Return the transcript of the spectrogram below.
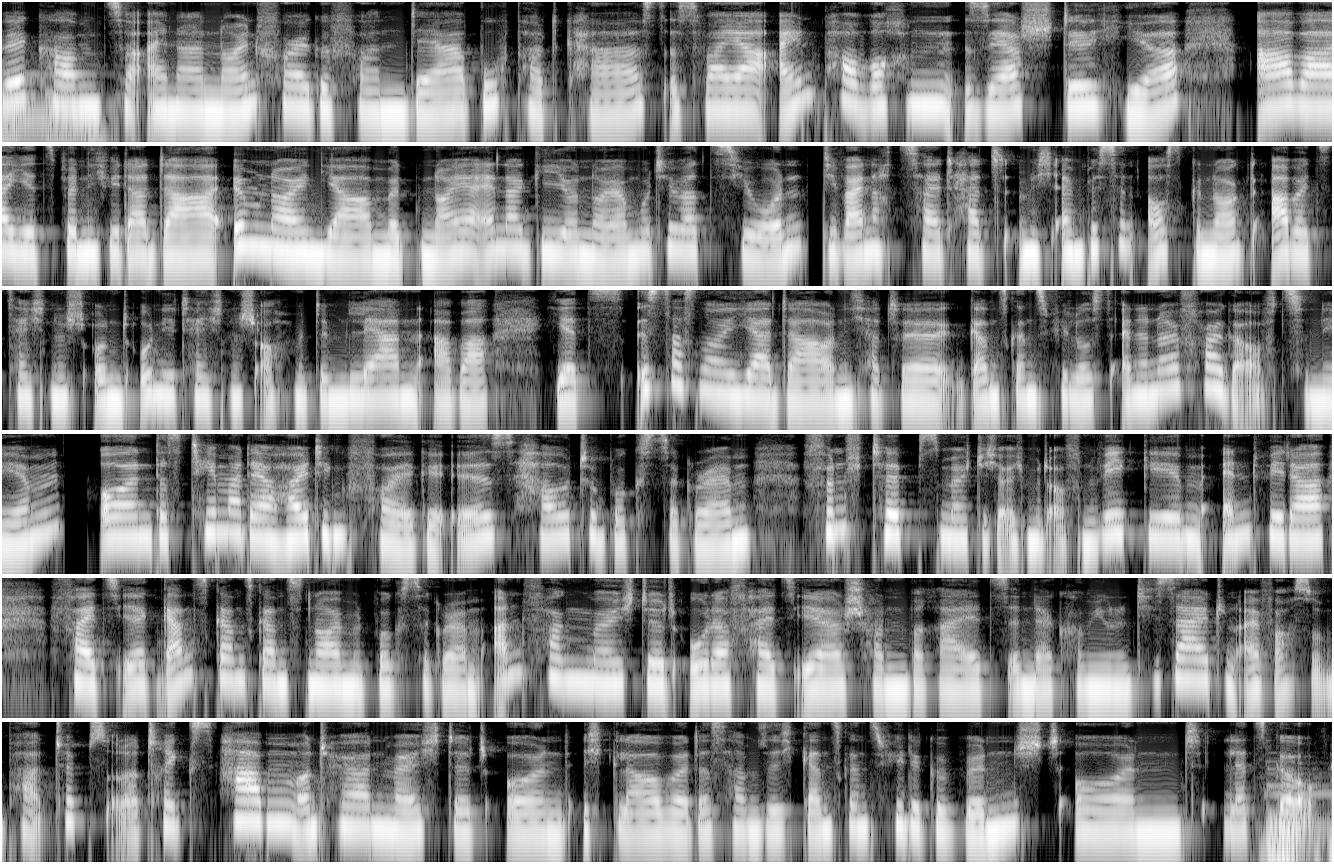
Willkommen zu einer neuen Folge von der Buchpodcast. Es war ja ein paar Wochen sehr still hier, aber jetzt bin ich wieder da im neuen Jahr mit neuer Energie und neuer Motivation. Die Weihnachtszeit hat mich ein bisschen ausgenockt, arbeitstechnisch und unitechnisch auch mit dem Lernen, aber jetzt ist das neue Jahr da und ich hatte ganz, ganz viel Lust, eine neue Folge aufzunehmen. Und das Thema der heutigen Folge ist How to Bookstagram. Fünf Tipps möchte ich euch mit auf den Weg geben. Entweder, falls ihr ganz, ganz, ganz neu mit Bookstagram anfangen möchtet oder falls ihr schon bereits in der Community seid und einfach so ein paar Tipps oder Tricks haben und hören möchtet. Und ich glaube, das haben sich ganz, ganz viele gewünscht. Und let's go!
